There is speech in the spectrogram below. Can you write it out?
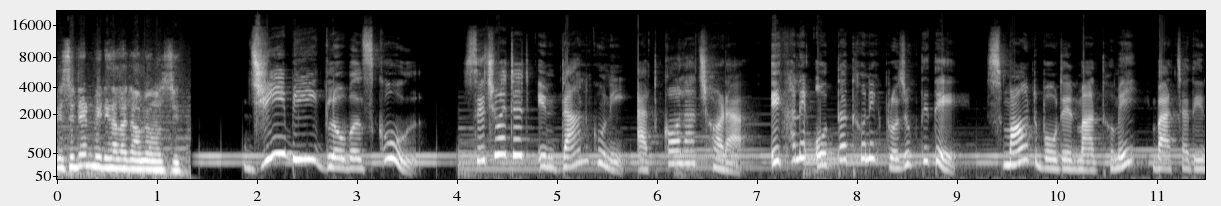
president Midigala Jame Masjid GB Global School, situated in Dankuni at Kola ছড়া এখানে অত্যাধুনিক প্রযুক্তিতে স্মার্ট বোর্ডের মাধ্যমে বাচ্চাদের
